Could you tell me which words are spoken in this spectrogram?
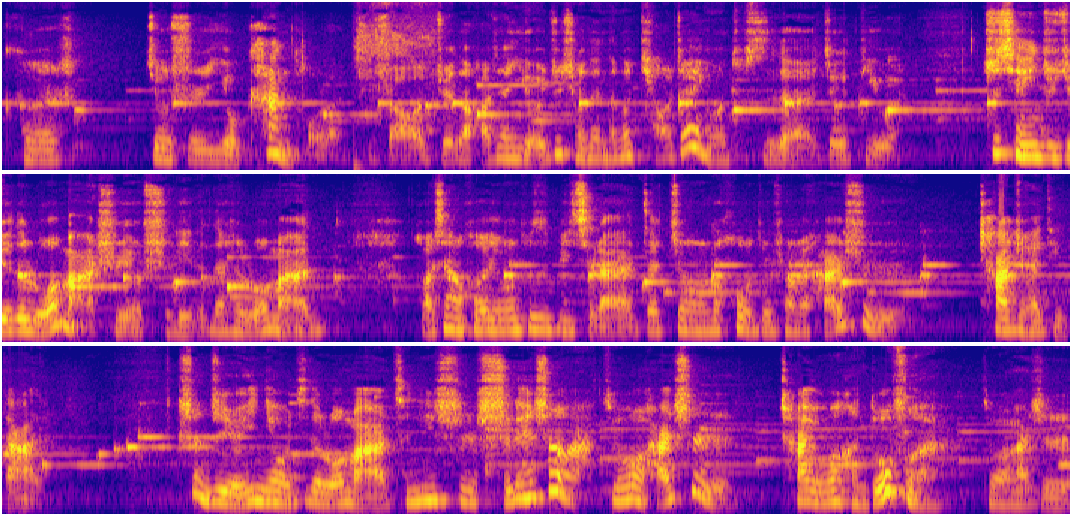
可就是有看头了，至少觉得好像有一支球队能够挑战尤文图斯的这个地位。之前一直觉得罗马是有实力的，但是罗马好像和尤文图斯比起来，在阵容的厚度上面还是差距还挺大的。甚至有一年，我记得罗马曾经是十连胜啊，最后还是差尤文很多分啊，最后还是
